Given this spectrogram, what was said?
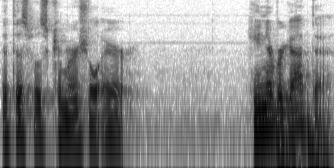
that this was commercial air. He never got that.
